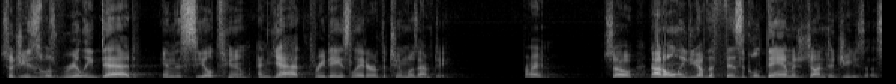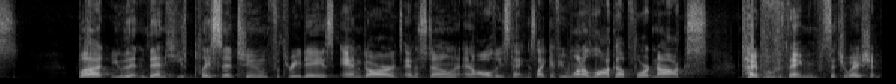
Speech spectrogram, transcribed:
So Jesus was really dead in the sealed tomb, and yet three days later the tomb was empty, right? So not only do you have the physical damage done to Jesus, but you then he's placed in a tomb for three days and guards and a stone and all these things. Like if you want to lock up Fort Knox type of thing situation,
